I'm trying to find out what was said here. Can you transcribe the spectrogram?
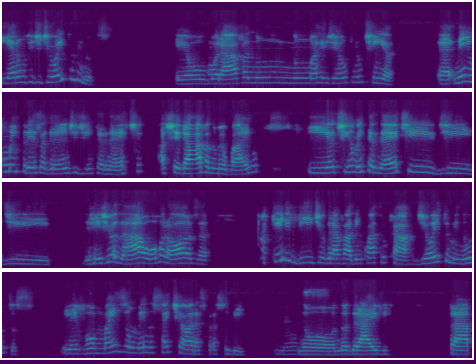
e era um vídeo de oito minutos. Eu morava num, numa região que não tinha é, nenhuma empresa grande de internet chegava no meu bairro e eu tinha uma internet de, de, de regional horrorosa. Aquele vídeo gravado em 4K de oito minutos levou mais ou menos sete horas para subir no, no Drive para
